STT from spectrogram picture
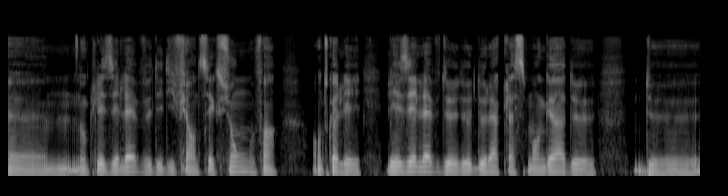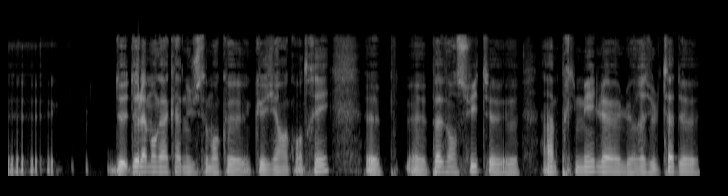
euh, donc les élèves des différentes sections, enfin en tout cas les les élèves de, de, de la classe manga de de de, de la mangaka justement que, que j'ai rencontré euh, euh, peuvent ensuite euh, imprimer le, le, résultat de, de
